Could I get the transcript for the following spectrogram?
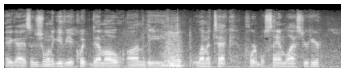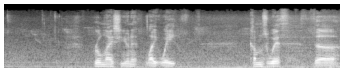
Hey guys, I just want to give you a quick demo on the Lematec portable sandblaster here. Real nice unit, lightweight. Comes with the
